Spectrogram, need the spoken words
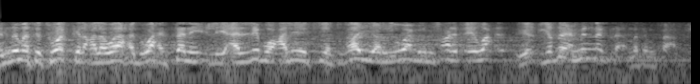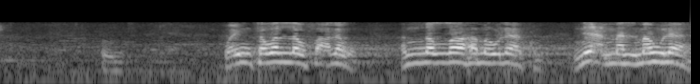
إنما تتوكل على واحد واحد تاني اللي يقلبه عليك يتغير يعمل مش عارف إيه واحد يضيع منك لا ما تنفعش. وإن تولوا فاعلموا أن الله مولاكم نعم المولى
